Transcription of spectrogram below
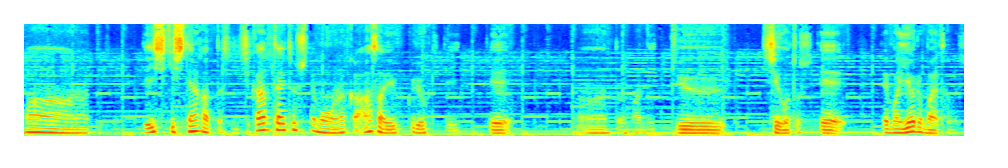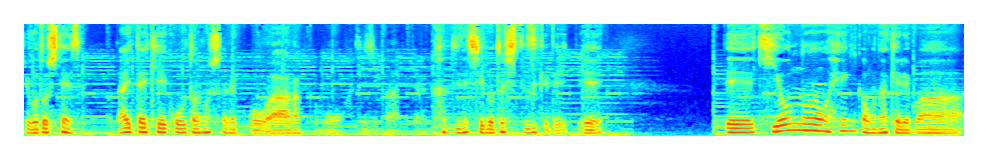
まあ、なんていうかね、で、意識してなかったし、時間帯としてもなんか朝ゆっくり起きていって、うんと、まあ日中仕事して、で、まあ夜まで多分仕事してんですよ。大体蛍光灯の下でこう、ああ、なんかもう8時間みたいな感じで仕事し続けていて、で、気温の変化もなければ、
